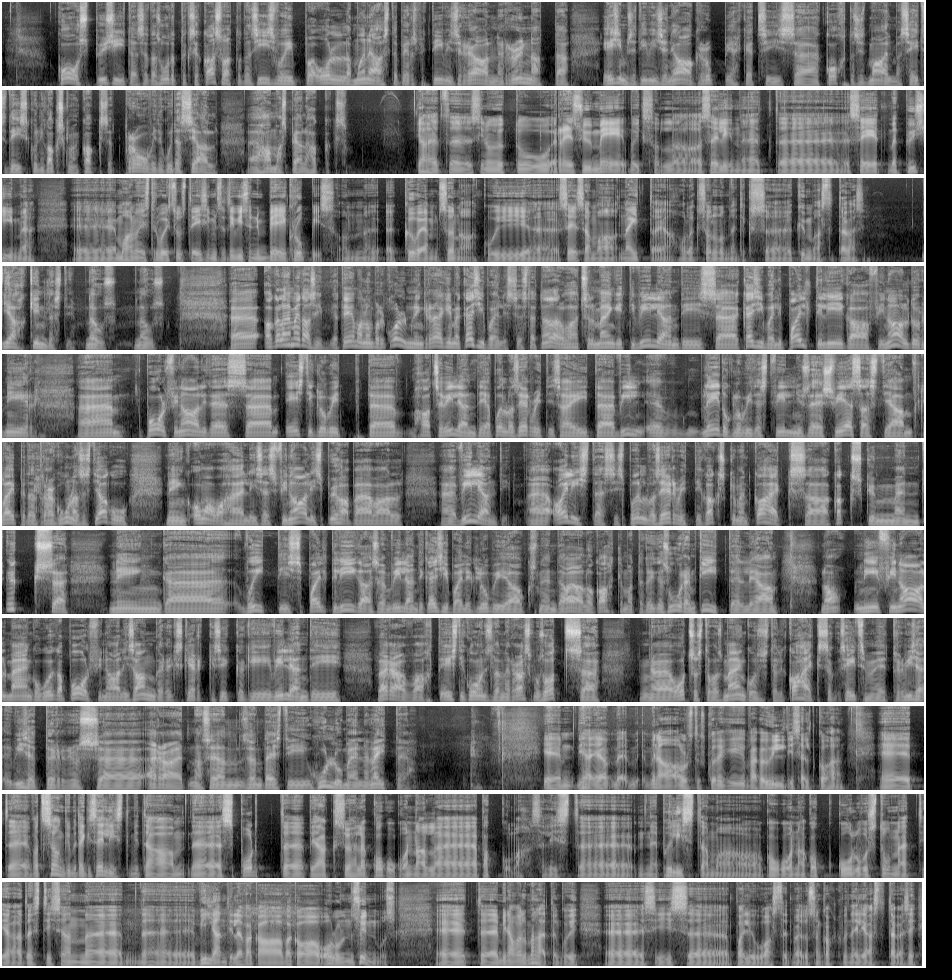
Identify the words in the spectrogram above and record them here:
koos püsida, seda suudetakse kasvatada, siis võib olla mõne aasta perspektiivis reaalne rünnata esimese divisjoni A-gruppi ehk et siis kohtasid maailmas seitseteist kuni kakskümmend kaks, et proovida, kuidas seal hammas peale hakkaks jah, et äh, sinu jutu resümee võiks olla selline, et äh, see, et me püsime äh, maailmameistrivõistluste esimese divisjoni B-grupis, on kõvem sõna kui seesama näitaja oleks olnud näiteks kümme aastat tagasi jah, kindlasti, nõus, nõus. Aga läheme edasi ja teema number kolm ning räägime käsipallist, sest et nädalavahetusel mängiti Viljandis käsipalli Balti liiga finaalturniir. Äh, poolfinaalides Eesti klubid HC Viljandi ja Põlva Serviti said Vil-, Leedu klubidest Vilniuse Šviesast ja Klaipeda Dragunasest jagu ning omavahelises finaalis pühapäeval Viljandi alistas siis Põlva Serviti kakskümmend kaheksa, kakskümmend üks ning võitis Balti liiga, see on Viljandi käsipalliklubi jaoks nende ajaloo kahtlemata kõige suurem tiitel ja noh, nii finaalmängu kui ka poolfinaalis angariks kerkis ikkagi Viljandi väravvaht, Eesti koondislane Rasmus Ots äh, otsustavas mängus vist oli kaheksa, seitsme meetri vise, viset tõrjus äh, ära, et noh, see on, see on täiesti hullumeelne näitaja. Ja, ja mina alustaks kuidagi väga üldiselt kohe, et eh, vot see ongi midagi sellist, mida sport eh, peaks ühele kogukonnale pakkuma, sellist põlistama kogukonna kokkukuuluvustunnet ja tõesti, see on Viljandile väga-väga oluline sündmus. et mina veel mäletan, kui siis palju aastaid möödas on, kakskümmend neli aastat tagasi,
